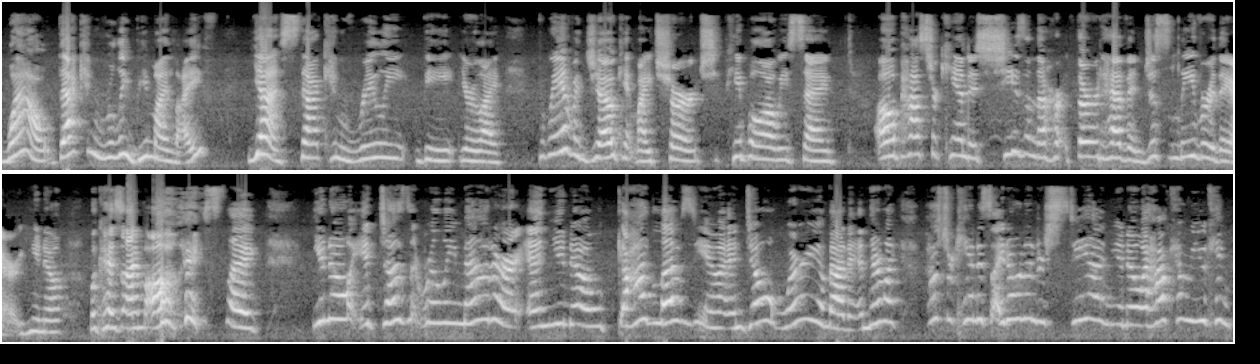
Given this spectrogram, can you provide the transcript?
wow, that can really be my life. Yes, that can really be your life. We have a joke at my church. People always say, oh, Pastor Candice, she's in the third heaven. Just leave her there, you know, because I'm always like, you know, it doesn't really matter. And, you know, God loves you and don't worry about it. And they're like, Pastor Candice, I don't understand. You know, how come you can,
